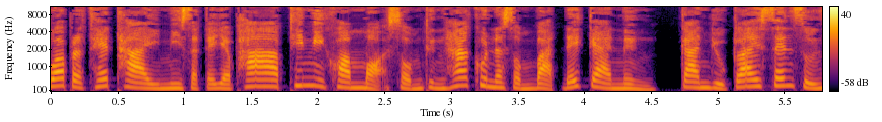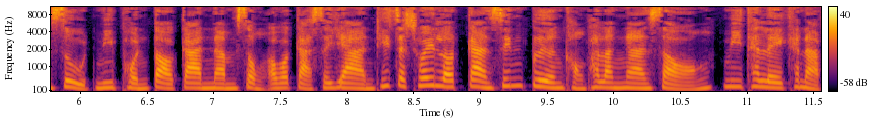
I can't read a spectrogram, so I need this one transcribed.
ว่าประเทศไทยมีศักยภาพที่มีความเหมาะสมถึง 5 คุณสมบัติได้แก่ 1. การอยู่ใกล้เส้นศูนย์สูตรมีผลต่อการนำส่งอวกาศยานที่จะช่วยลดการสิ้นเปลืองของพลังงาน 2. มีทะเลขนาบ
